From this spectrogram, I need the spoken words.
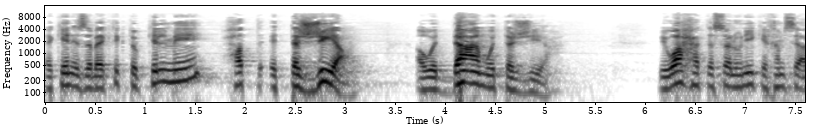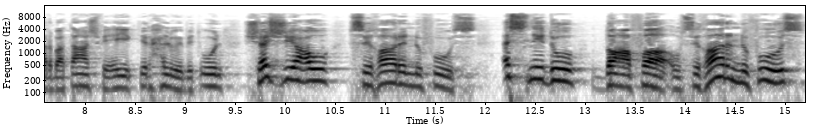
لكن إذا بدك تكتب كلمة حط التشجيع أو الدعم والتشجيع. بواحد تسالونيكي خمسة أربعة عشر في آية كتير حلوة بتقول شجعوا صغار النفوس أسندوا ضعفاء. وصغار النفوس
